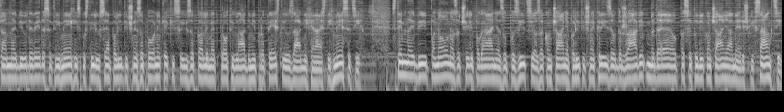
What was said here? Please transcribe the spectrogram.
Tam naj bi v 90-ih dneh izpustili vse politične zapornike, ki so jih zaprli med protivladnimi protesti v zadnjih 11 mesecih. S tem naj bi ponovno začeli pogajanja z opozicijo za končanje politične krize v državi, nadajajo pa se tudi končanje ameriških sankcij.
